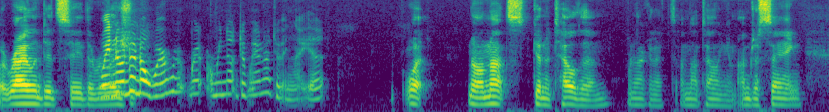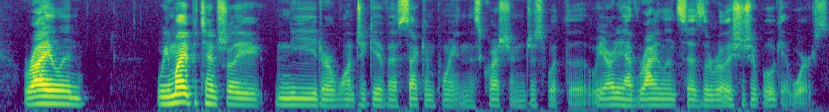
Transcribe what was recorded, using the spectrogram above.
But Rylan did say the Wait, no, relationship. no, no. We're, we're are we not? do- We're not doing that yet. what? No, I'm not s- gonna tell them. We're not gonna. I'm not telling him. I'm just saying, Rylan. We might potentially need or want to give a second point in this question. Just what the we already have. Rylan says the relationship will get worse.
